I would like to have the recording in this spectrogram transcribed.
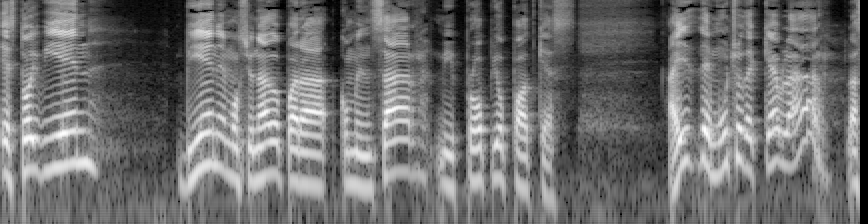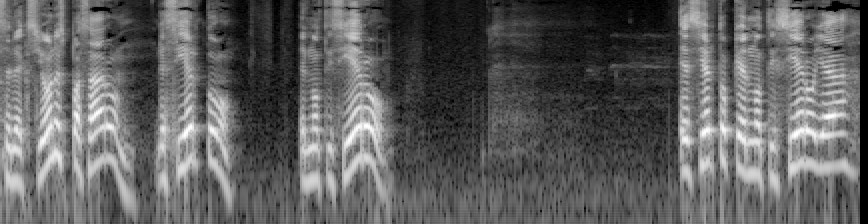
estoy bien, bien emocionado para comenzar mi propio podcast. Hay de mucho de qué hablar. Las elecciones pasaron, es cierto. El noticiero. Es cierto que el noticiero ya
